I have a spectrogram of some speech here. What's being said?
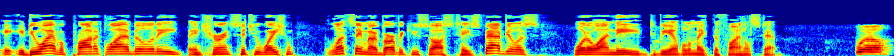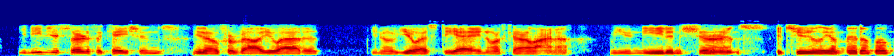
Do I have a product liability insurance situation? Let's say my barbecue sauce tastes fabulous. What do I need to be able to make the final step? Well, you need your certifications, you know, for value added you know, USDA, North Carolina. You need insurance. It's usually a minimum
